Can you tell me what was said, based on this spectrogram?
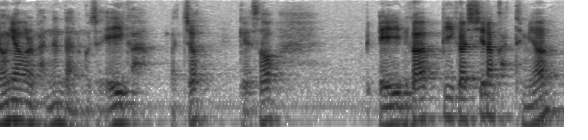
영향을 받는다는 거죠. A가. 맞죠? 그래서 A가 B가 C랑 같으면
